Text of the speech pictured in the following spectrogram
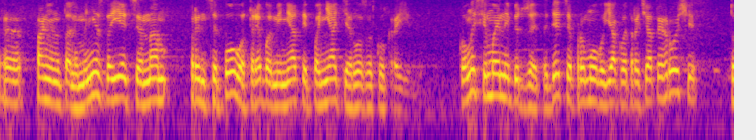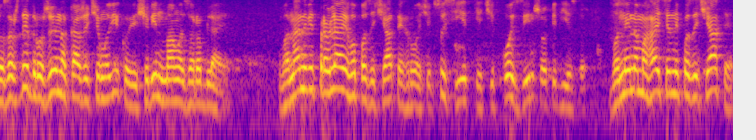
Е, Пані Наталі, мені здається, нам принципово треба міняти поняття розвитку країни. Коли сімейний бюджет йдеться про мову, як витрачати гроші, то завжди дружина каже чоловікові, що він мало заробляє. Вона не відправляє його позичати гроші в сусідки чи в когось з іншого під'їзду. Вони намагаються не позичати,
